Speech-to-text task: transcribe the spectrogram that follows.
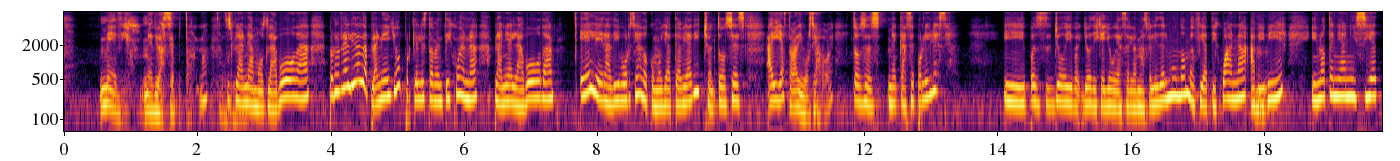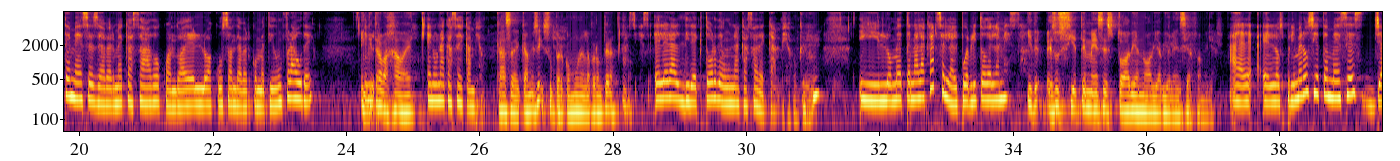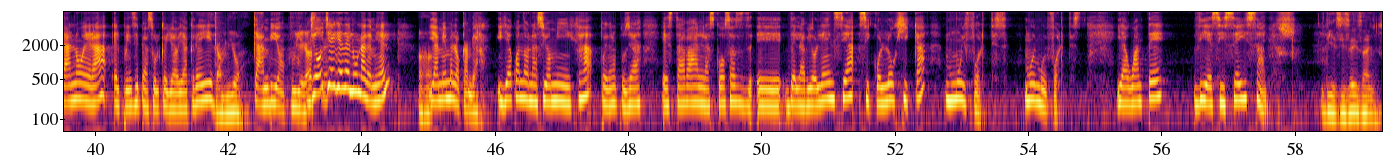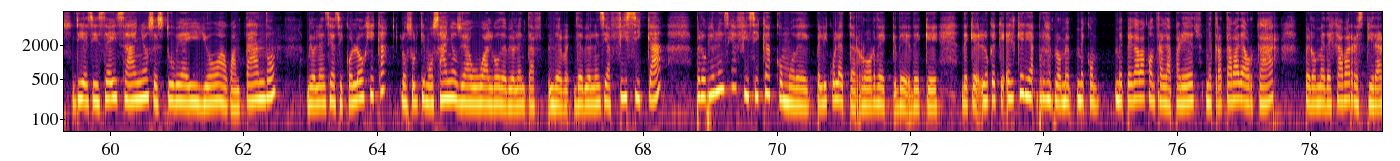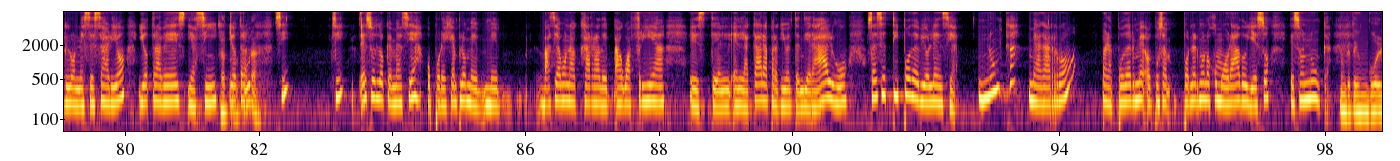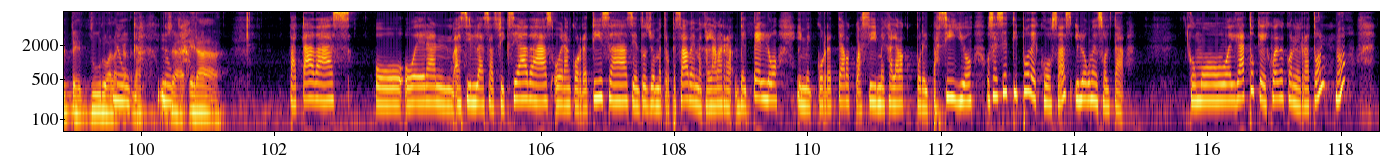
Medio, medio aceptó, ¿no? Entonces planeamos la boda, pero en realidad la planeé yo porque él estaba en Tijuana, planeé la boda, él era divorciado, como ya te había dicho, entonces ahí ya estaba divorciado, ¿eh? Entonces me casé por la iglesia. Y pues yo iba, yo dije, yo voy a ser la más feliz del mundo. Me fui a Tijuana a vivir y no tenía ni siete meses de haberme casado cuando a él lo acusan de haber cometido un fraude. ¿En, qué trabajaba él? En una casa de cambio. Casa de cambio, sí, súper común en la frontera. Así es. Él era el director de una casa de cambio. Okay y lo meten a la cárcel, al pueblito de la mesa. ¿Y de esos siete meses todavía no había violencia familiar? en los primeros siete meses ya no era el príncipe azul que yo había creído. Cambió. Cambió. ¿Tú llegaste? Yo llegué de luna de miel. Y a mí me lo cambiaron. Y ya cuando nació mi hija, pues, bueno, pues ya estaban las cosas eh, de la violencia psicológica muy fuertes, muy, muy fuertes. Y aguanté 16 años. 16 años. 16 años estuve ahí yo aguantando violencia psicológica. Los últimos años ya hubo algo de, violenta, de, violencia física, pero violencia física como de película de terror, de, de que, de que lo que, él quería, por ejemplo, me, me, pegaba contra la pared, me trataba de ahorcar, pero me dejaba respirar lo necesario y otra vez y así. y otra, sí, Sí, eso es lo que me hacía. O por ejemplo, me, vaciaba una jarra de agua fría este, en, la cara para que yo entendiera algo. O sea, ese tipo de violencia nunca me agarró para poderme, o, sea, ponerme un ojo morado y eso, eso nunca. Nunca te dio un golpe duro a la cara. Nunca, nunca. O sea, era... Patadas, o, eran así las asfixiadas, o eran corretizas, y entonces yo me tropezaba y me jalaba del pelo y me correteaba así, me jalaba por el pasillo, o sea, ese tipo de cosas y luego me soltaba como el gato que juega con el ratón, ¿no?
